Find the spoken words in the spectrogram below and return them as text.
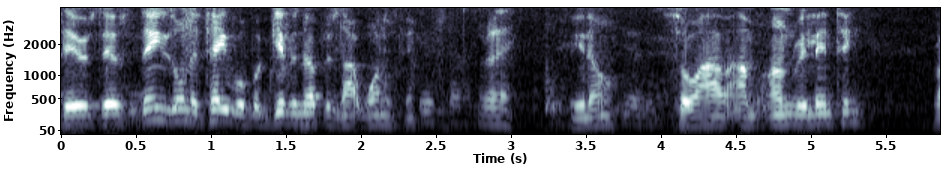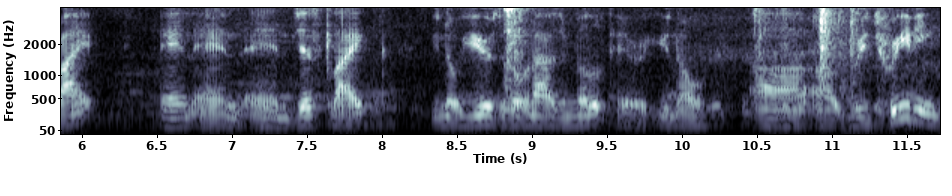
There's there's things on the table, but giving up is not one of them. Right. you know? So I'm, I'm unrelenting right? And and and just like you know years ago when i was in the military you know uh, uh, retreating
